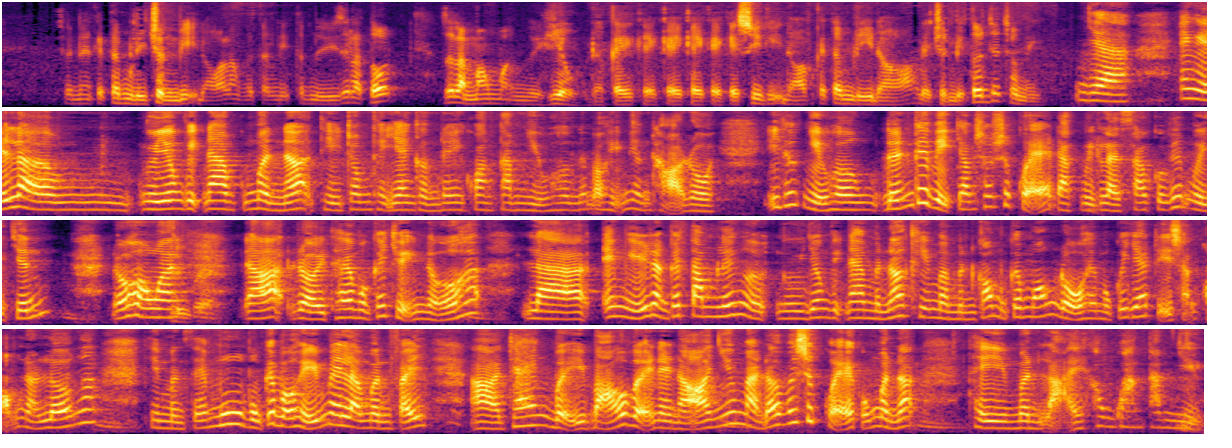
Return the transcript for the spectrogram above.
cho nên cái tâm lý chuẩn bị đó là một cái tâm lý tâm lý rất là tốt rất là mong mọi người hiểu được cái cái cái cái cái, cái suy nghĩ đó cái tâm lý đó để chuẩn bị tốt nhất cho mình Dạ, em nghĩ là người dân Việt Nam của mình á thì trong thời gian gần đây quan tâm nhiều hơn đến bảo hiểm nhân thọ rồi, ý thức nhiều hơn đến cái việc chăm sóc sức khỏe, đặc biệt là sau Covid-19. Đúng không anh? Đúng. Đó, rồi thêm một cái chuyện nữa là em nghĩ rằng cái tâm lý người người dân Việt Nam mình á khi mà mình có một cái món đồ hay một cái giá trị sản phẩm nào lớn á thì mình sẽ mua một cái bảo hiểm hay là mình phải à, trang bị bảo vệ này nọ nhưng mà đối với sức khỏe của mình á thì mình lại không quan tâm nhiều.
